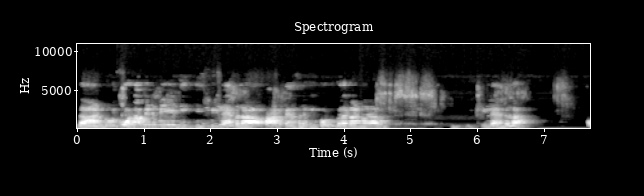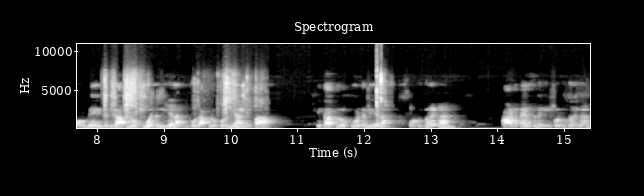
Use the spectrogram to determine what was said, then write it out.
දාන්න ඕන. ඕනම් මෙන්න මේ දික්කිස් පිල්ල ඇඳලා පාට පැන්සලකින් කොටු කරගන්න ඔයාලා. දික්කිස් පිල්ල ඇඳලා ඔව් මේක ටිකක් ලොකුවට ලියලා ගොඩක් ලොකුවට ලියන්න එපා. ටිකක් ලොකුවට ලියලා කොටු කරගන්න. පාට පැන්සලකින් කොටු කරගන්න.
